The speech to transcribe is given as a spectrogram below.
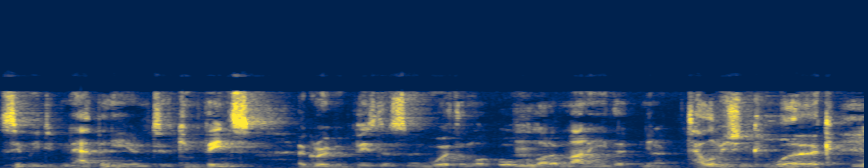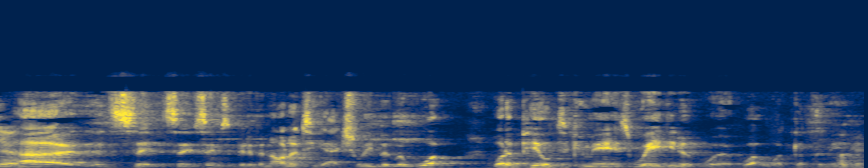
simply didn't happen here. And to convince a group of businessmen worth an awful lot of money that you know television can work, Yeah. uh, it, se- seems a bit of an oddity actually. But what what appealed to Khmer's? Where did it work? What what got them in? Okay.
